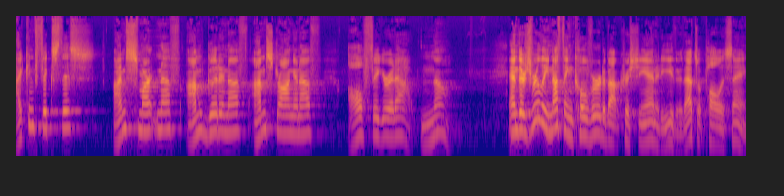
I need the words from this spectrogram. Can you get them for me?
I can fix this. I'm smart enough. I'm good enough. I'm strong enough. I'll figure it out. No. And there's really nothing covert about Christianity either. That's what Paul is saying.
